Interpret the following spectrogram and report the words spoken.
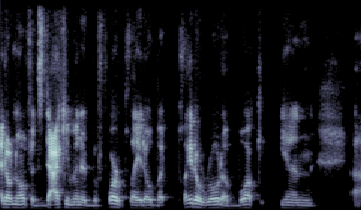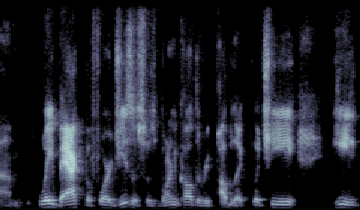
I don't know if it's documented before Plato, but Plato wrote a book in um, way back before Jesus was born called the Republic, which he he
